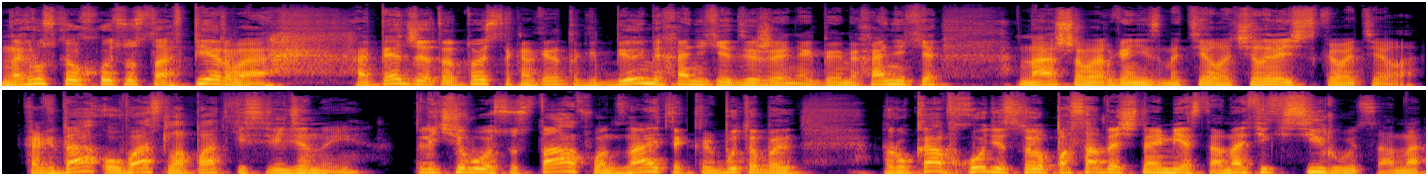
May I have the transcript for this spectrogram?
Нагрузка уходит в сустав. Первое. Опять же, это относится конкретно к биомеханике движения, к биомеханике нашего организма, тела, человеческого тела. Когда у вас лопатки сведены, плечевой сустав, он, знаете, как будто бы рука входит в свое посадочное место, она фиксируется, она,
